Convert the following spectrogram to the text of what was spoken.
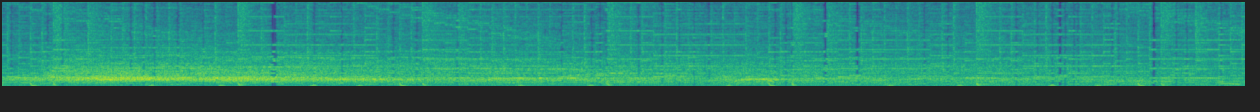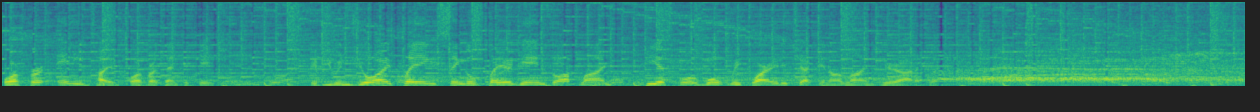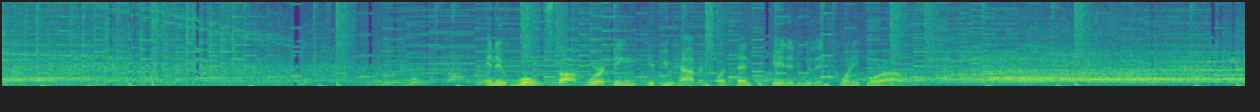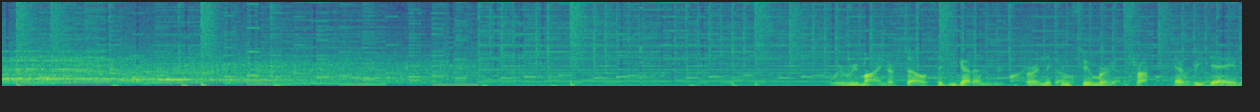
or for any type of authentication. If you enjoy playing single-player games offline, PS4 won't require you to check in online periodically. And it won't stop working if you haven't authenticated within 24 hours. We remind ourselves that you gotta earn the consumer trust every day.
